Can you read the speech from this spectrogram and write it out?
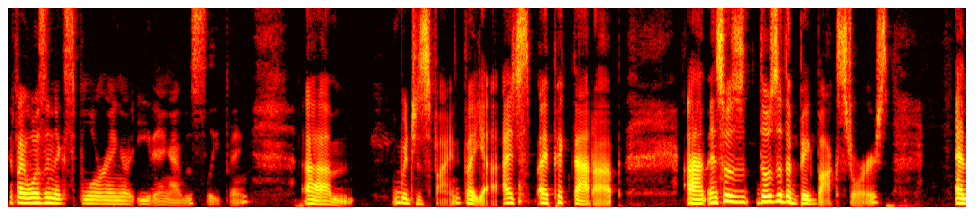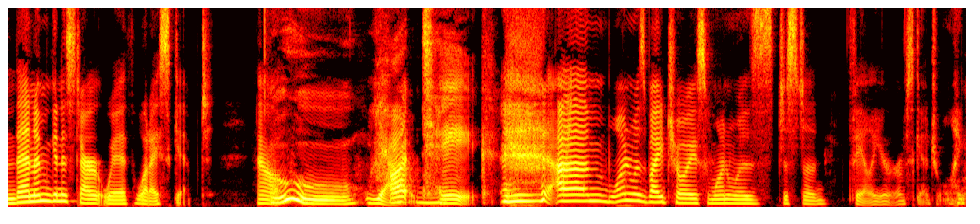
if I wasn't exploring or eating, I was sleeping, um, which is fine. But yeah, I just I picked that up, um, and so those are the big box stores. And then I'm gonna start with what I skipped. Now, Ooh, yeah. Hot take. um, one was by choice. One was just a failure of scheduling.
